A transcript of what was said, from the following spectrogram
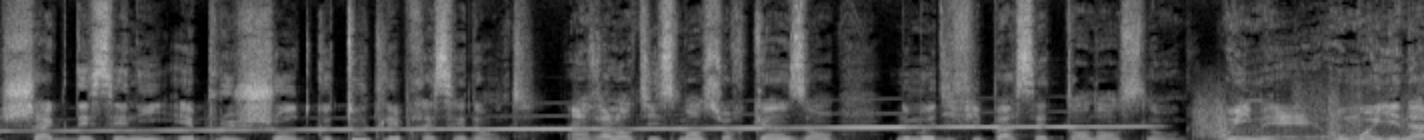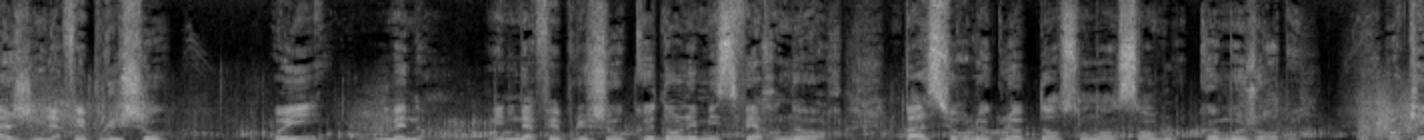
chaque décennie est plus chaude que toutes les précédentes. Un ralentissement sur 15 ans ne modifie pas cette tendance longue. Oui, mais au Moyen Âge, il a fait plus chaud. Oui, mais non. Il n'a fait plus chaud que dans l'hémisphère nord, pas sur le globe dans son ensemble comme aujourd'hui. Ok,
